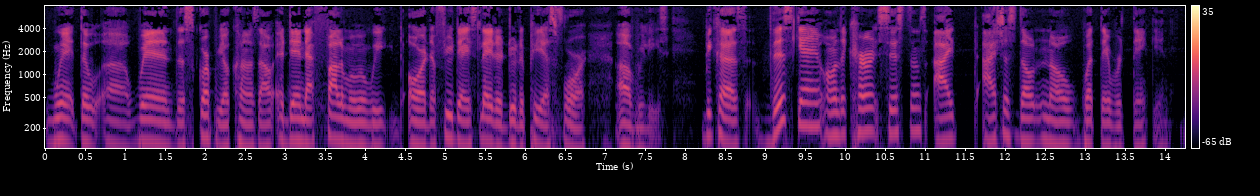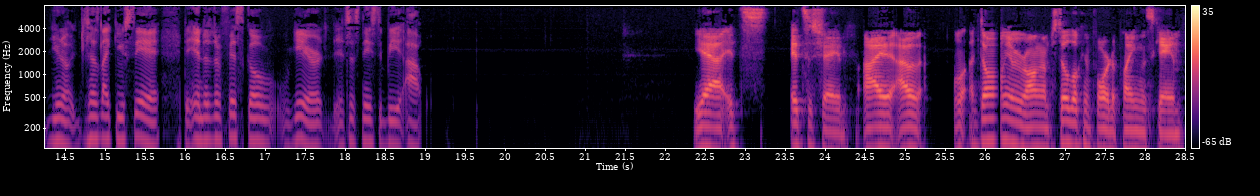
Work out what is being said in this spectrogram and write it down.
when the uh when the Scorpio comes out, and then that following week or the few days later do the PS4 uh release. Because this game on the current systems, I I just don't know what they were thinking. You know, just like you said, the end of the fiscal year, it just needs to be out. Yeah, it's it's a shame. I I well, don't get me wrong. I'm still looking forward to playing this game,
